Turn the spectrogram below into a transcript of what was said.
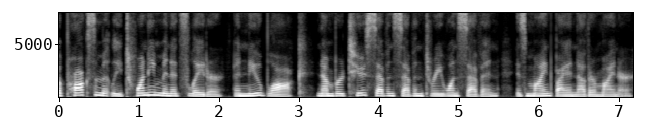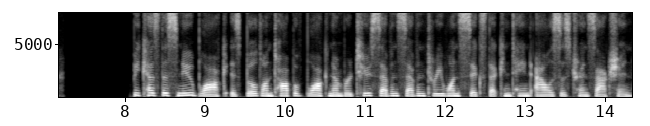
Approximately 20 minutes later, a new block, number 277317, is mined by another miner. Because this new block is built on top of block number 277316 that contained Alice's transaction,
